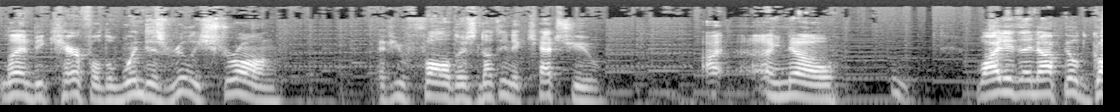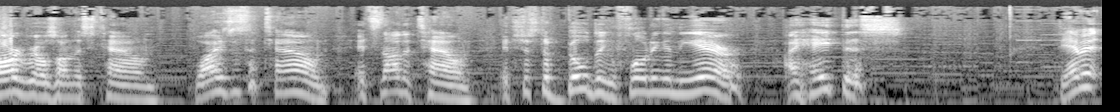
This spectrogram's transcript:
Lan, be careful. The wind is really strong. If you fall, there's nothing to catch you. I I know. Why did they not build guardrails on this town? Why is this a town? It's not a town. It's just a building floating in the air. I hate this. Damn it.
